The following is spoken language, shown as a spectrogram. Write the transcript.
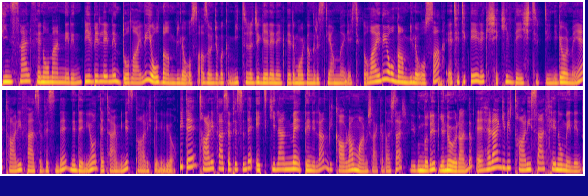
dinsel fenomenlerin birbirlerini dolaylı yoldan bile olsa az önce bakın mitracı gelenek dedim oradan Hristiyanlığa geçtik. Dolaylı yoldan bile olsa e, tetikleyerek şekil değiştirdiğini görmeye tarih felsefesinde ne deniyor? Determinist tarih deniliyor. Bir de tarih felsefesinde etkilenme denilen bir kavram varmış arkadaşlar. E, bunları hep yeni öğrendim. E, herhangi bir tarihsel fenomenin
